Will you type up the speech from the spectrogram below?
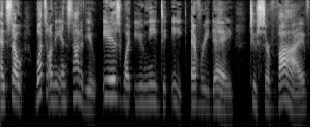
And so, what's on the inside of you is what you need to eat every day to survive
